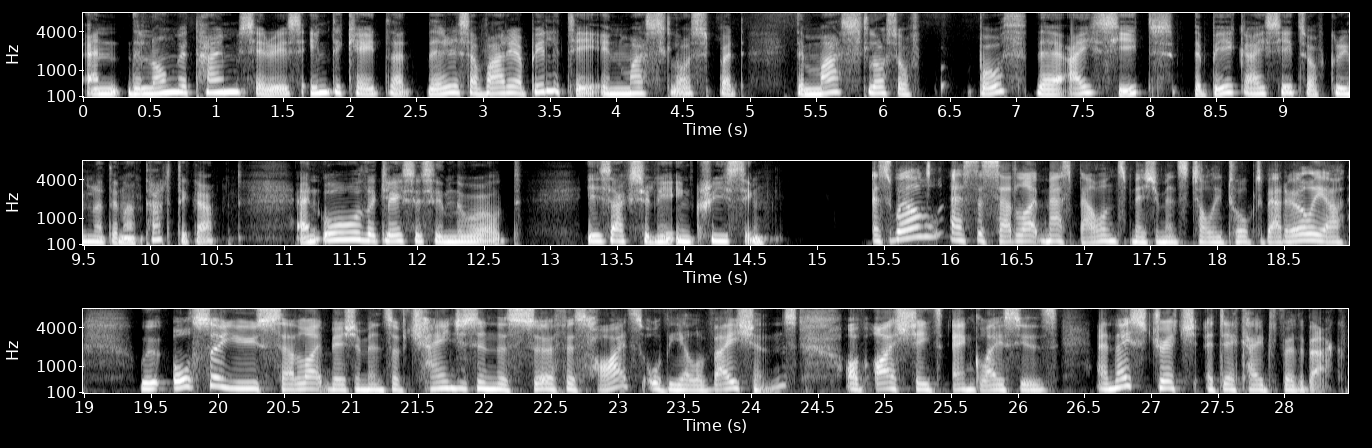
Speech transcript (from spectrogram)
and the longer time series indicate that there is a variability in mass loss, but the mass loss of both the ice sheets, the big ice sheets of Greenland and Antarctica, and all the glaciers in the world is actually increasing. As well as the satellite mass balance measurements Tolly talked about earlier, we also use satellite measurements of changes in the surface heights or the elevations of ice sheets and glaciers, and they stretch a decade further back.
